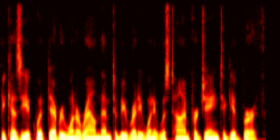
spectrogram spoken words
Because He equipped everyone around them to be ready when it was time for Jane to give birth.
